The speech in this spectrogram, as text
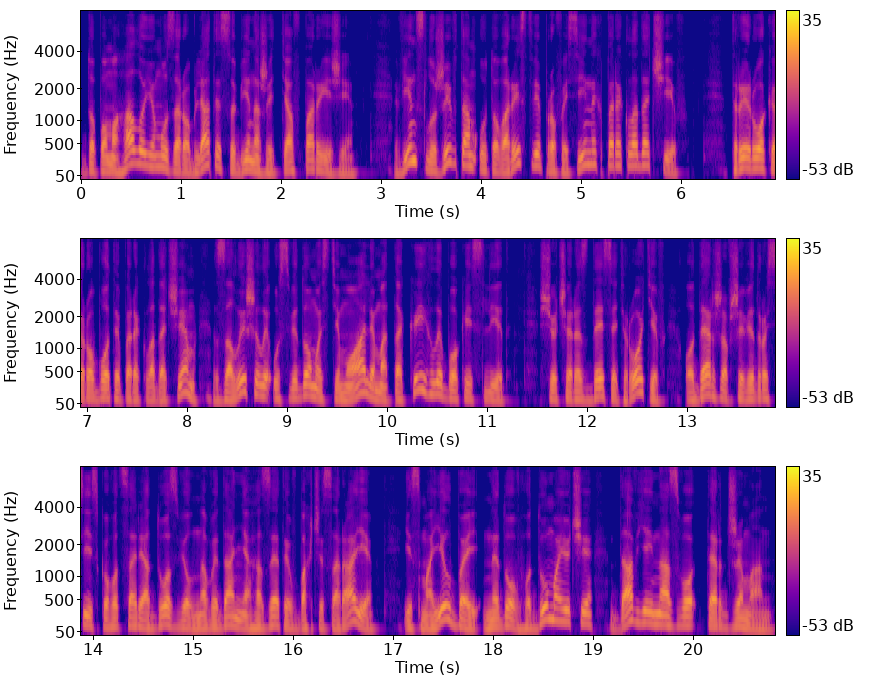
допомагало йому заробляти собі на життя в Парижі. Він служив там у товаристві професійних перекладачів. Три роки роботи перекладачем залишили у свідомості Муаліма такий глибокий слід, що через 10 років, одержавши від російського царя дозвіл на видання газети в Бахчисараї, Ісмаїл Бей, недовго думаючи, дав їй назву Терджеман.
